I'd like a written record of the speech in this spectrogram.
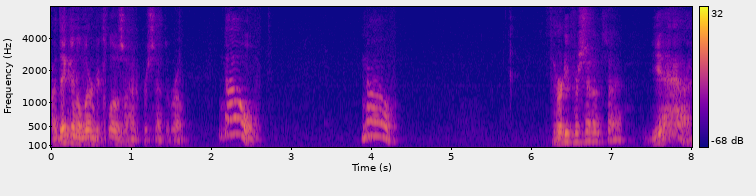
Are they going to learn to close 100% of the room? No. No. 30% of the time? Yeah.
